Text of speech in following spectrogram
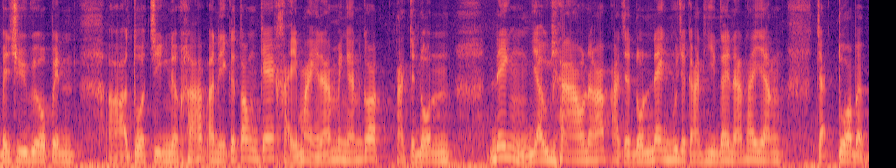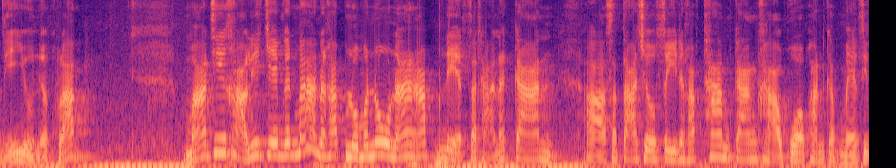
เป็นชิลเวลเป็นอ่าตัวจริงนะครับ อันนี้ก็ต้องแก้ไขใหม่นะ ไม่งั้นก็อาจจะโดนเด้งยาวๆนะครับ อาจจะโดนเด้งผู้จัดการทีมได้นะถ้ายังจัดตัวแบบนี้อยู่นะครับ มาที่ข่าวลีเจมกันบ้างนะครับโรมาโน่นะ อัปเดตสถานการณ์สตาร์เชลซีนะครับ ท่ามกลางข่าวพัวพันกับแมนซิ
